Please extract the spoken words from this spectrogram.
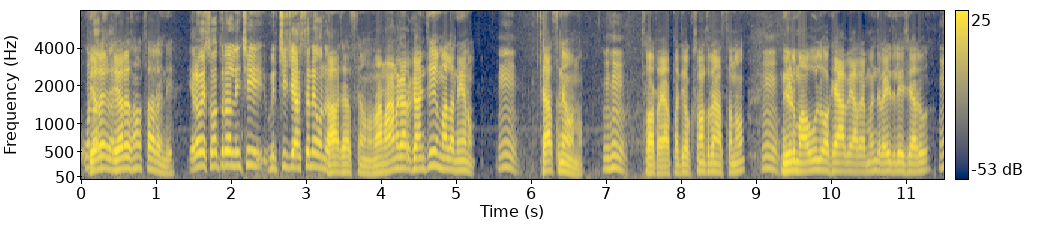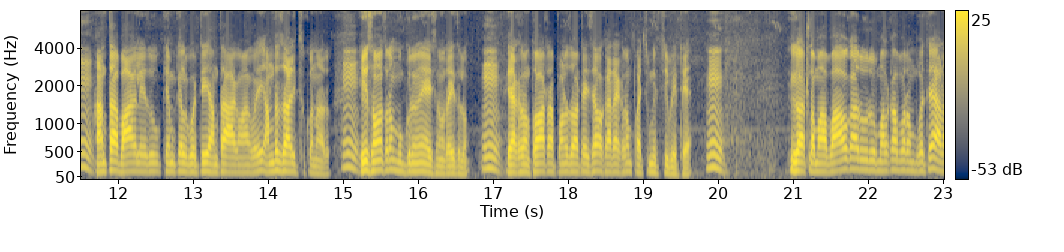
ఉన్నారు ఇరవై ఇరవై సంవత్సరాలండి. ఇరవై సంవత్సరాల నుంచి మిర్చి చేస్తూనే ఉన్నారు. ఆ, చేస్తూనే ఉన్నాం. మా నాన్నగారి కాంచి మళ్ళీ నేను ఉమ్, చేస్తూనే ఉన్నాం. ఉహుం, తోట ప్రతి ఒక్క సంవత్సరం వేస్తాను. నీడు మా ఊళ్ళో ఒక యాభై అరవై మంది రైతులు వేశారు. అంతా బాగలేదు కెమికల్ కొట్టి అంతా ఆగమాగపోయి అందరూ జాలిచ్చుకున్నారు. ఈ సంవత్సరం ముగ్గురమే వేసాం రైతులు. ఉమ్, ఎకరం తోట పండు తోట వేసా ఒక అర ఎకరం పచ్చిమిర్చి పెట్టా. ఉమ్, ఇక అట్లా మా బావగారు ఊరు మలకాపురం పోతే ఆడ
